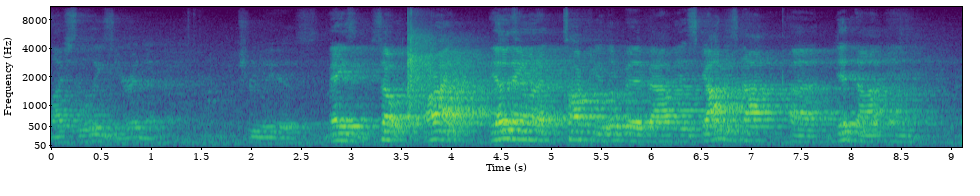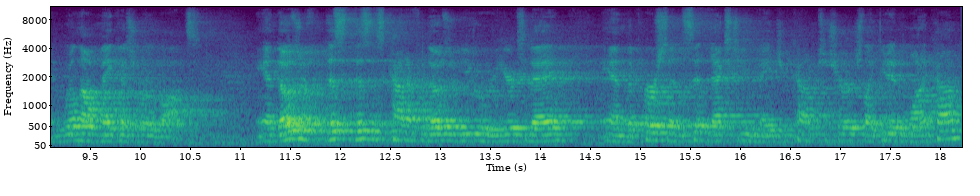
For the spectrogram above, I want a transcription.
Life's a little easier, isn't it? It truly is. Amazing. So, all right. The other thing I want to talk to you a little bit about is God is not, uh, did not, and, and will not make us robots. And those are this. This is kind of for those of you who are here today, and the person sitting next to you made you come to church, like you didn't want to come,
